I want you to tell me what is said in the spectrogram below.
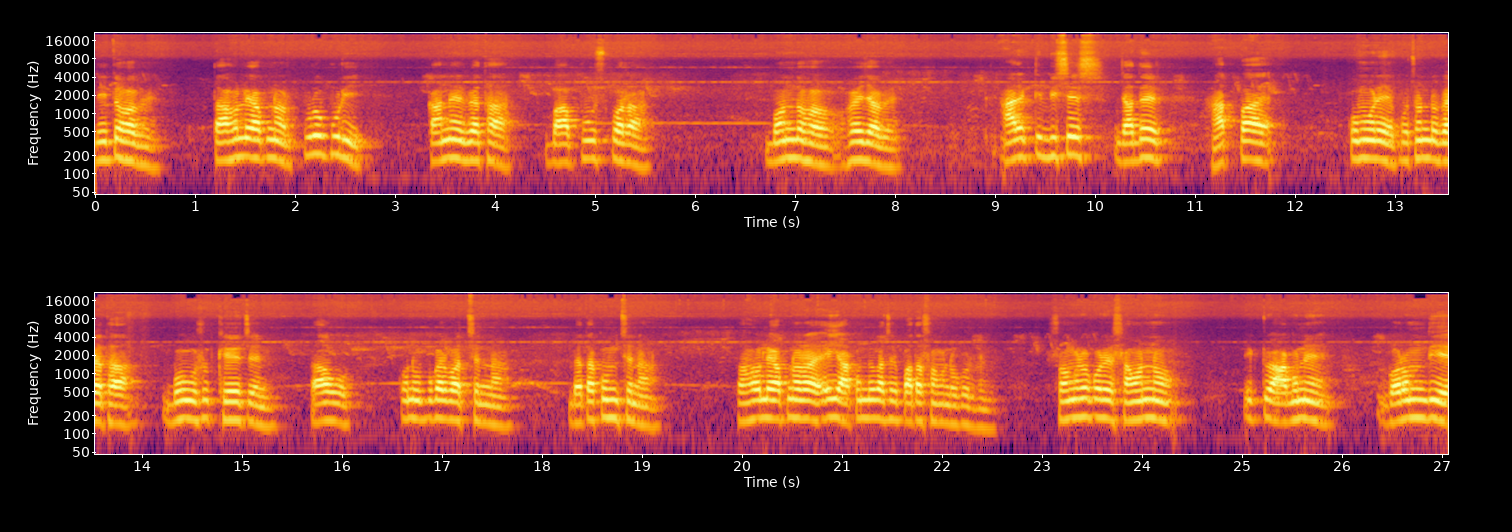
দিতে হবে। তাহলে আপনার পুরোপুরি কানের ব্যথা বা পুষ পড়া বন্ধ হয়ে যাবে। আরেকটি বিশেষ, যাদের হাত পায়ে, কোমরে প্রচণ্ড ব্যথা, বহু ওষুধ খেয়েছেন, তাও কোনো উপকার পাচ্ছেন না, ব্যথা কমছে না, তাহলে আপনারা এই আকন্দ গাছের পাতা সংগ্রহ করবেন। সংগ্রহ করে সামান্য একটু আগুনে গরম দিয়ে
